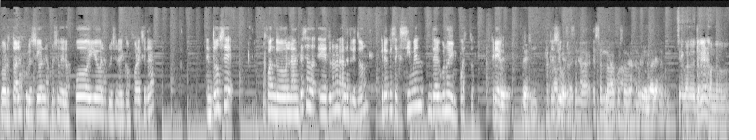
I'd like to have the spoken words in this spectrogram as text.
por todas las exclusiones, la exclusión de los pollos, la exclusión del confort, etcétera. Entonces, cuando las empresas eh, a la Teletón, creo que se eximen de algunos impuestos, creo. Sí, sí. No estoy Sí, seguro. Esa es la, esa es la La cosa. cosa lo- tributaria. Sí, cuando tienen, Claro. cuando,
